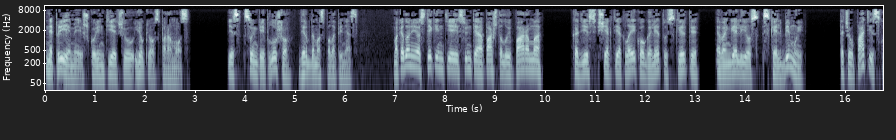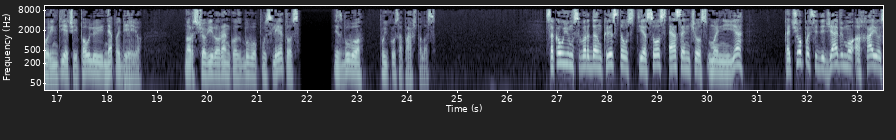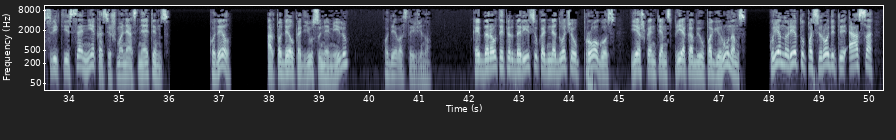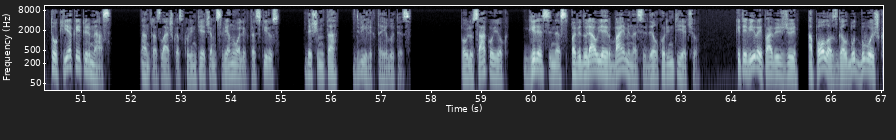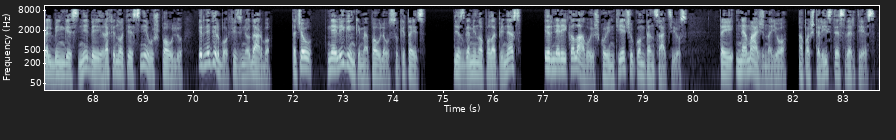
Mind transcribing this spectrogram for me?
nepriėmė iš korintiečių jokios paramos. Jis sunkiai plušo, dirbdamas palapinės. Makedonijos tikintieji siuntė apaštalui paramą, kad jis šiek tiek laiko galėtų skirti Evangelijos skelbimui tačiau patys korintiečiai Pauliui nepadėjo. Nors šio vyro rankos buvo puslėtos, jis buvo puikus apaštalas. Sakau jums vardan Kristaus tiesos esančios manyje, kad šio pasididžiavimo Ahajos rytyse niekas iš manęs netims. Kodėl? Ar todėl, kad jūsų nemyliu? O Dievas tai žino. Kaip darau, taip ir darysiu, kad neduočiau progos ieškantiems priekabių pagirūnams, kurie norėtų pasirodyti esą tokie kaip ir mes. Antras laiškas korintiečiams 11 skyrius 10-12 eilutės. Paulius sako, jog giriasi, nes paviduliauja ir baiminasi dėl korintiečių. Kiti vyrai, pavyzdžiui, Apolas galbūt buvo iškalbingesni bei rafinuotesni už Paulių ir nedirbo fizinio darbo. Tačiau nelyginkime Pauliaus su kitais. Jis gamino palapines ir nereikalavo iš korintiečių kompensacijos. Tai nemažina jo apaštalystės vertės.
